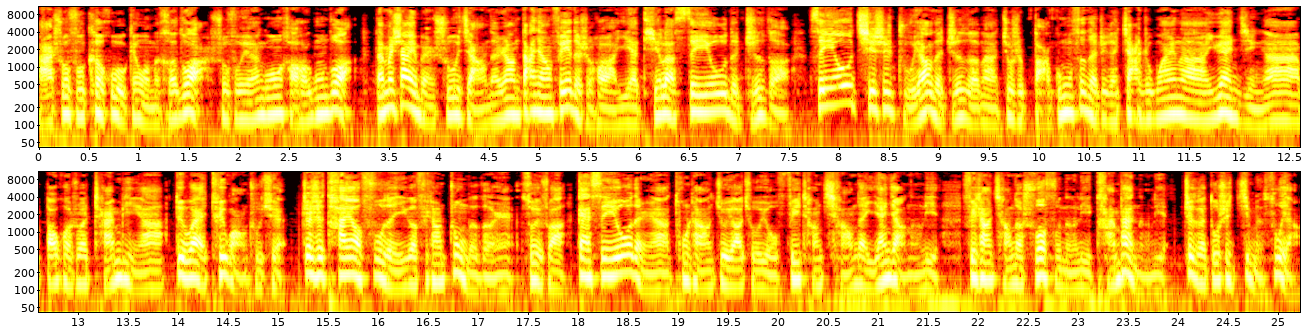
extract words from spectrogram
啊，说服客户跟我们合作，说服员工好好工作。咱们上一本书讲的让大象飞的时候啊，也提了 CEO 的职责。CEO 其实主要的职责呢，就是把公司的这个价值观啊、愿景啊，包括说产品啊，对外推广出去，这是他要负的一个非常重的责任。所以说啊，干 CEO 的人啊，通常就要求有非常强的演讲能力，非常。强的说服能力、谈判能力，这个都是基本素养。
